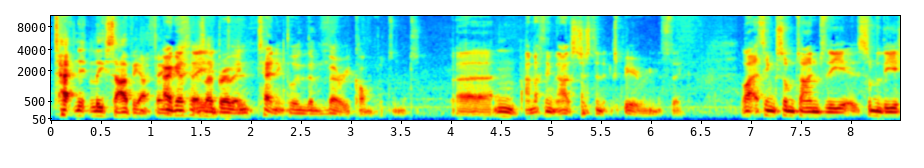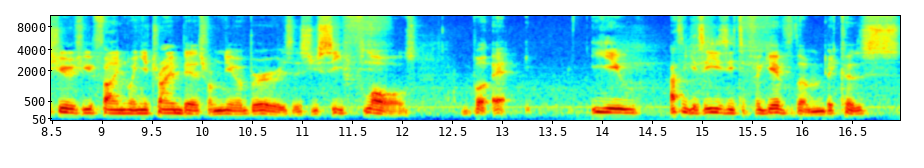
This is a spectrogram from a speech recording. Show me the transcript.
technically savvy i think I guess as they're brewing technically they're very competent, uh, Mm. and I think that's just an experience thing. Like I think sometimes the some of the issues you find when you're trying beers from newer breweries is you see flaws, but it, you I think it's easy to forgive them because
